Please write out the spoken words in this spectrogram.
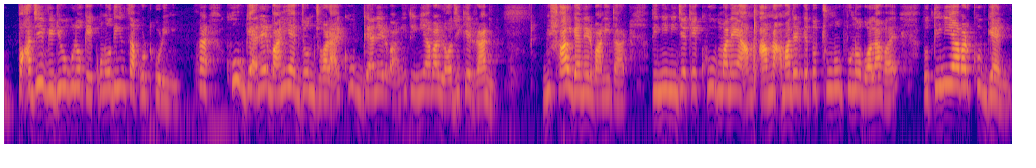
বাজে ভিডিওগুলোকে কোনো দিন সাপোর্ট করিনি। হ্যাঁ খুব জ্ঞানের বাণী একজন ঝড়ায়, খুব জ্ঞানের বাণী, তিনি আবার লজিকের রানী, বিশাল জ্ঞানের বাণী তার। তিনি নিজেকে খুব মানে আম- আম- আমাদেরকে তো চুনো ফুনো বলা হয়, তো তিনি আবার খুব জ্ঞানী।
